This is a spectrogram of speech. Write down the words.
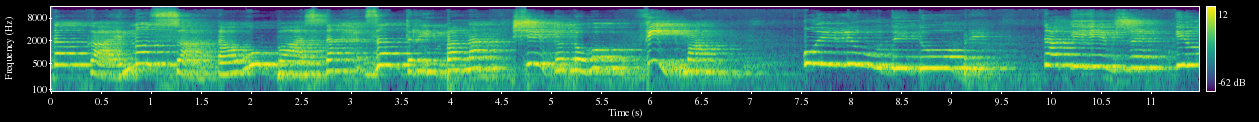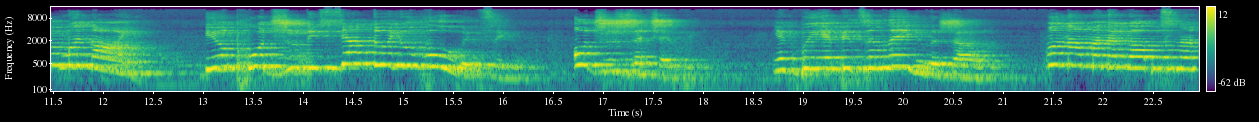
такай, носата, губаста, затрипана, ще й до того відьма. Зачепить. Якби я під землею лежала, вона в мене капусна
